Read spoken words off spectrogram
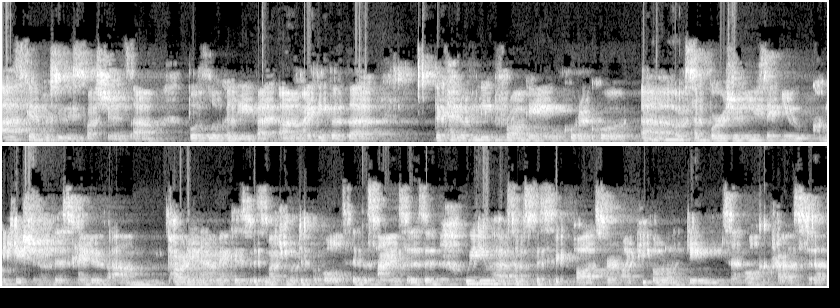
ask and pursue these questions, um, both locally. But um, I think that the the kind of leapfrogging, quote unquote, uh, mm-hmm. or subversion using new communication of this kind of um, power dynamic is, is much more difficult in the sciences. And we do have some specific thoughts from like people like Gates and Wellcome Trust, uh,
